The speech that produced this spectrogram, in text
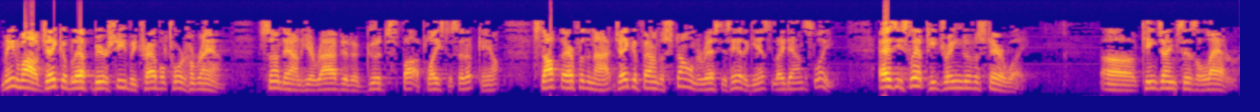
Meanwhile, Jacob left Beersheba, he traveled toward Haran. Sundown, he arrived at a good spot, a place to set up camp. Stopped there for the night. Jacob found a stone to rest his head against. He lay down to sleep. As he slept, he dreamed of a stairway. Uh, King James says a ladder.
